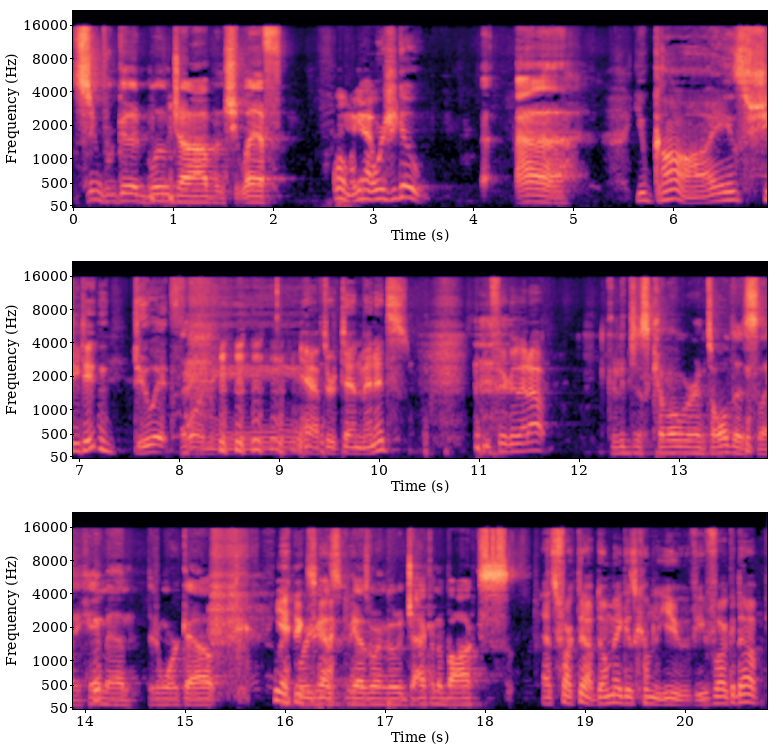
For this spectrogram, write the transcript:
super good blue job and she left. Oh my god, where'd she go? Uh, You guys, she didn't do it for me. After ten minutes, you figure that out. could have just come over and told us, like, "Hey, man, didn't work out. Yeah, Where you guys, you guys want to go to Jack in the Box? That's fucked up. Don't make us come to you. If you fuck it up,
